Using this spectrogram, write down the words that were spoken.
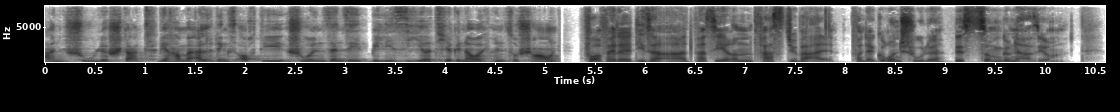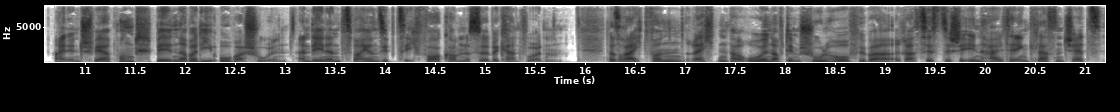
an Schule statt. Wir haben allerdings auch die Schulen sensibilisiert, hier genauer hinzuschauen. Vorfälle dieser Art passieren fast überall, von der Grundschule bis zum Gymnasium. Einen Schwerpunkt bilden aber die Oberschulen, an denen 72 Vorkommnisse bekannt wurden. Das reicht von rechten Parolen auf dem Schulhof über rassistische Inhalte in Klassenchats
